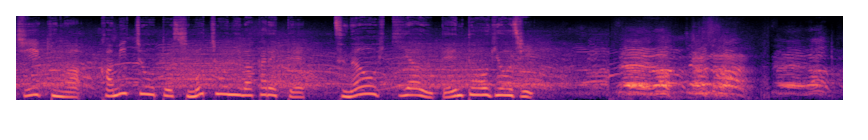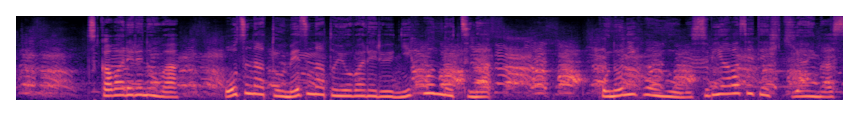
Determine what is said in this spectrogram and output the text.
地域が上町と下町に分かれて綱を引き合う伝統行事。使われるのはオズナとメズナと呼ばれる2本の綱。この2本を結び合わせて引き合います。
